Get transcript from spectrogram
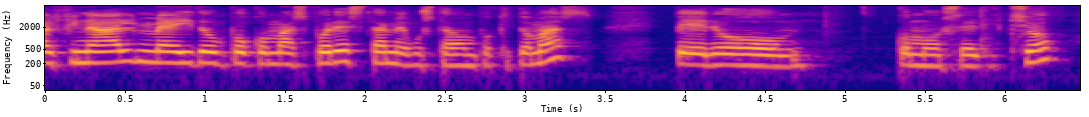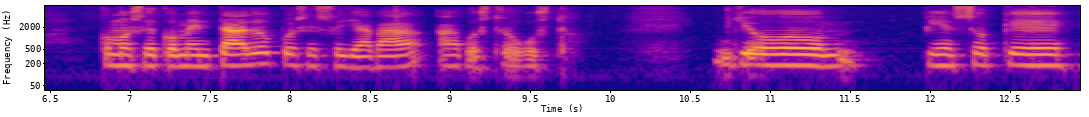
al final me he ido un poco más por esta, me gustaba un poquito más pero como os he dicho, como os he comentado, pues eso ya va a vuestro gusto. Yo pienso que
